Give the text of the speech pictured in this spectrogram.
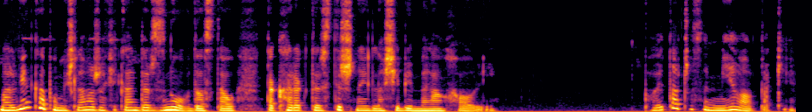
Malwinka pomyślała, że Fikander znów dostał tak charakterystycznej dla siebie melancholii. Poeta czasem miewał takie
